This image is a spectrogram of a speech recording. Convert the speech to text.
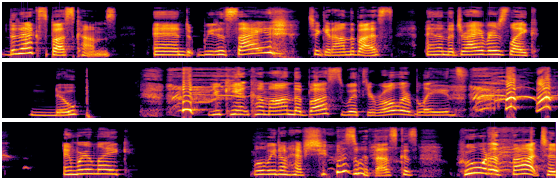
The next bus comes and we decide to get on the bus. And then the driver's like, nope. you can't come on the bus with your rollerblades. and we're like, well, we don't have shoes with us because who would have thought to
